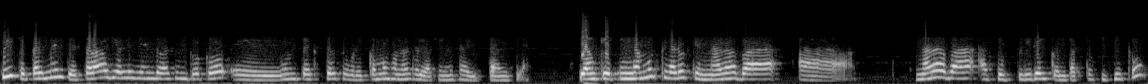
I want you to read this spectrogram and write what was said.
Sí, totalmente. Estaba yo leyendo hace un poco eh, un texto sobre cómo son las relaciones a distancia. Y aunque tengamos claro que nada va a nada va a suplir el contacto físico,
